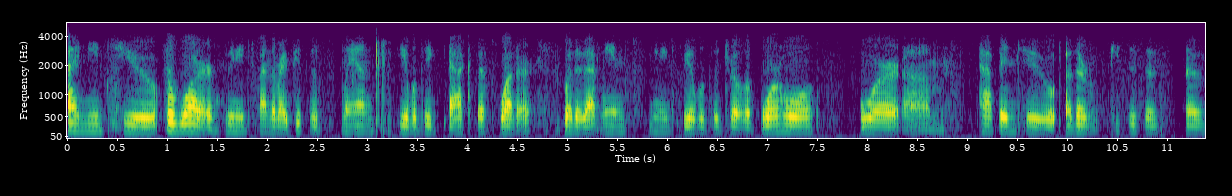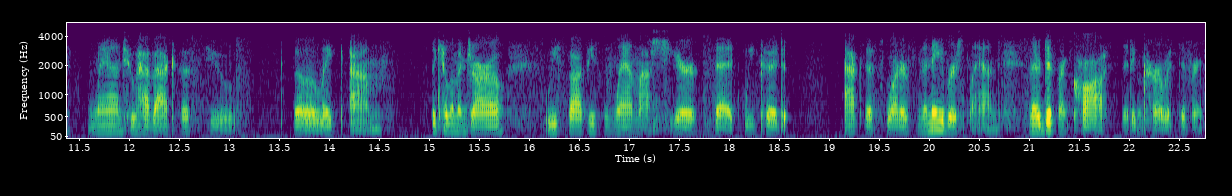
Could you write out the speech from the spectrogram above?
I need to, for water, we need to find the right piece of land to be able to access water, whether that means we need to be able to drill a borehole or um, tap into other pieces of, of land who have access to the lake, um, the Kilimanjaro. We saw a piece of land last year that we could access water from the neighbor's land. And there are different costs that incur with different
